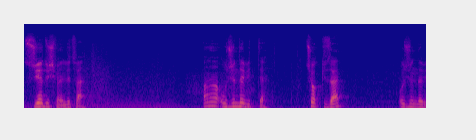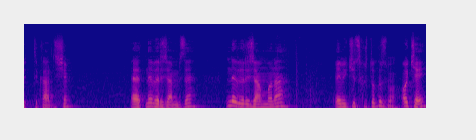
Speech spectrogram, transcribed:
Suya düşme lütfen. Ana ucunda bitti. Çok güzel. Ucunda bitti kardeşim. Evet ne vereceğim bize? Ne vereceğim bana? M249 mu? Okey.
